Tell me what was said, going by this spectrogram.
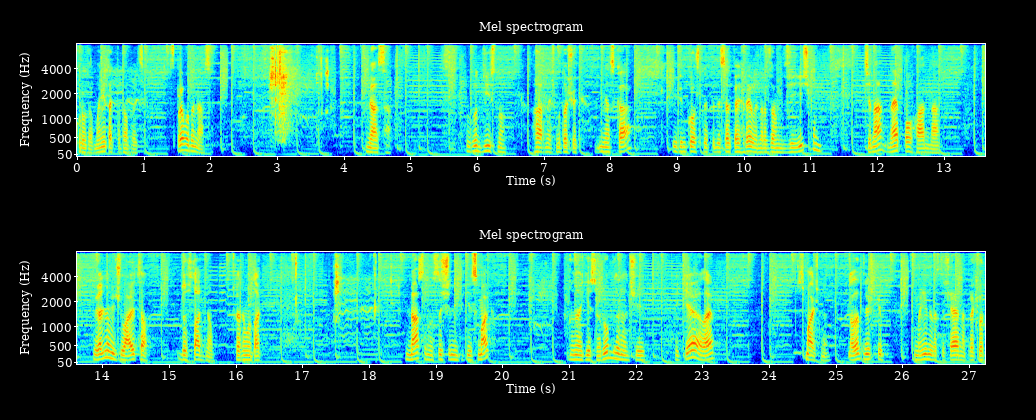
круто, мені так подобається. З приводу м'яса. М'ясо. Тут дійсно гарний шматочок м'язка, і він коштує 55 гривень разом з яєчком. Ціна непогана. Реально відчувається достатньо, скажімо так. М'ясо насичений такий смак. Воно якесь рублене чи яке, але смачне. Але трішки мені не вистачає, наприклад,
